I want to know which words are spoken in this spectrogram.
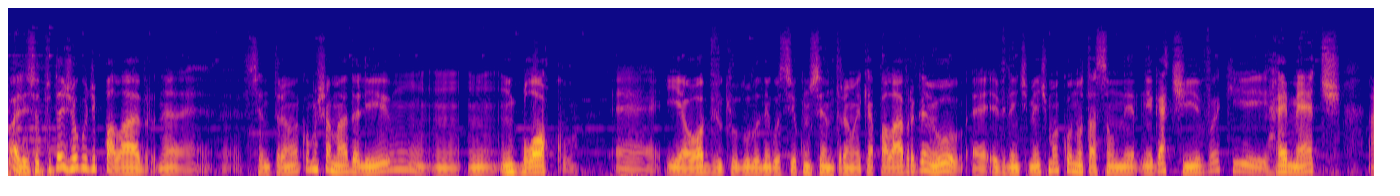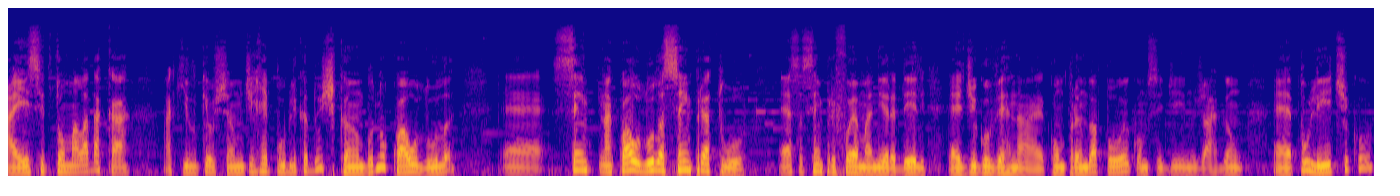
Olha, isso tudo é jogo de palavra, né? Centrão é como chamado ali um, um, um bloco. É, e é óbvio que o Lula negocia com o Centrão, é que a palavra ganhou, é, evidentemente, uma conotação ne negativa que remete a esse toma lá da cá, aquilo que eu chamo de República do Escambo, no qual o Lula, é, sempre, na qual o Lula sempre atuou. Essa sempre foi a maneira dele é, de governar, é, comprando apoio, como se diz no jargão é, político,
